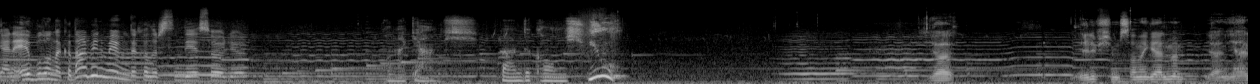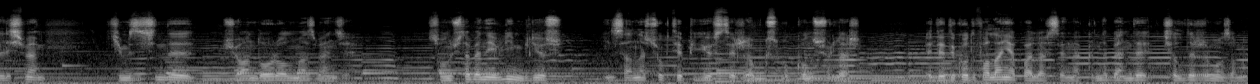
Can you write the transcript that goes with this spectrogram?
Yani ev bulana kadar benim evimde kalırsın diye söylüyorum. Bana gelmiş. Bende kalmış. Yuh! Ya Elif şimdi sana gelmem yani yerleşmem ikimiz için de şu an doğru olmaz bence. Sonuçta ben evliyim biliyorsun. İnsanlar çok tepki gösterir, abuk subuk konuşurlar. E dedikodu falan yaparlar senin hakkında. Ben de çıldırırım o zaman.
